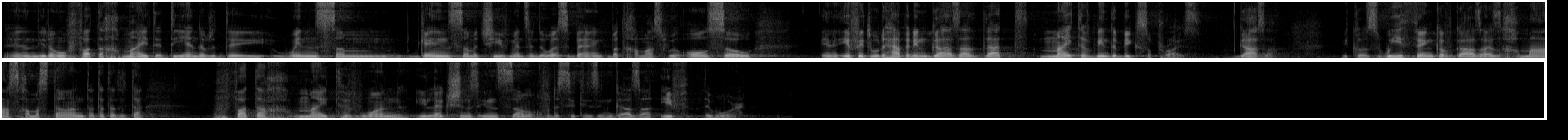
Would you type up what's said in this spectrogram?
And, you know, Fatah might, at the end of the day, win some, gain some achievements in the West Bank, but Hamas will also if it would happen in Gaza, that might have been the big surprise, Gaza. Because we think of Gaza as Hamas, Hamastan, ta ta ta ta ta. Fatah might have won elections in some of the cities in Gaza if they were.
